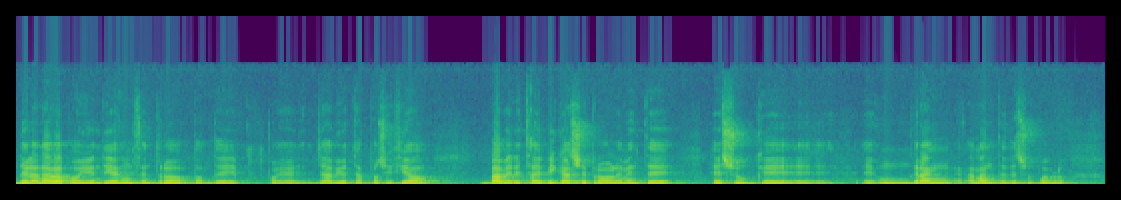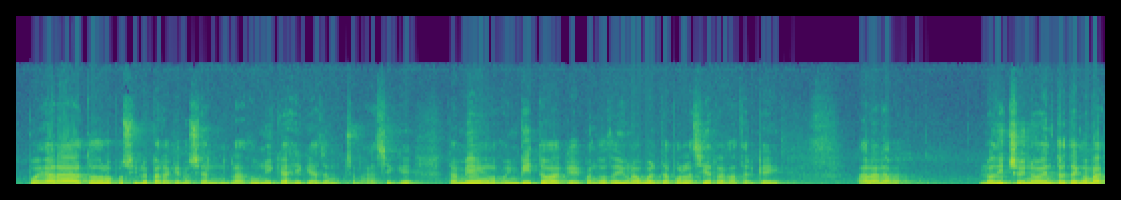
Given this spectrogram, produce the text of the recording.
de la Nava, pues hoy en día es un centro donde pues ya vio esta exposición, va a ver esta de Picasso y probablemente Jesús, que es un gran amante de su pueblo, pues hará todo lo posible para que no sean las únicas y que haya mucho más. Así que también os invito a que cuando os deis una vuelta por la sierra os acerquéis a la Nava. Lo dicho y no entretengo más,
